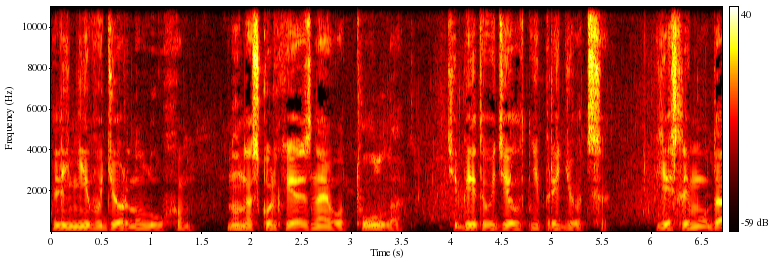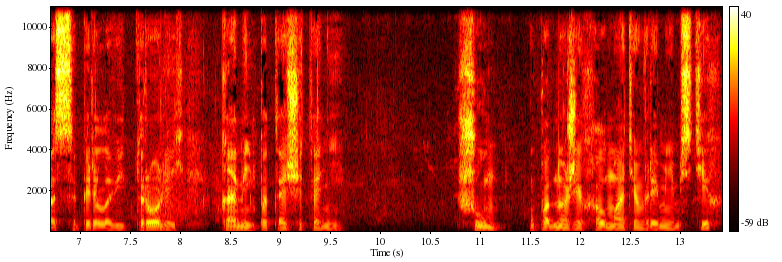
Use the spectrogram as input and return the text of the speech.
лениво дернул ухом. «Ну, насколько я знаю у Тулла, тебе этого делать не придется. Если ему удастся переловить троллей, камень потащат они. Шум у подножья холма тем временем стих,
